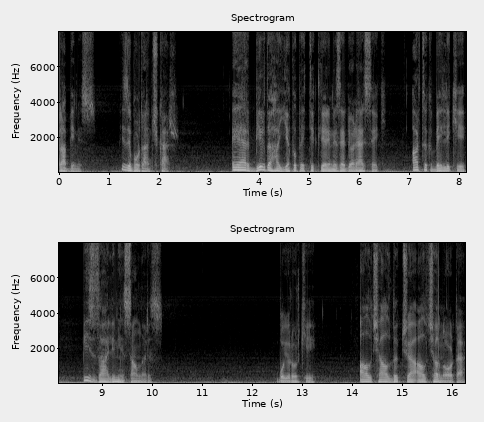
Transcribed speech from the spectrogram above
Rabbimiz, bizi buradan çıkar. Eğer bir daha yapıp ettiklerimize dönersek, artık belli ki biz zalim insanlarız. Buyurur ki, alçaldıkça alçalın orada.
